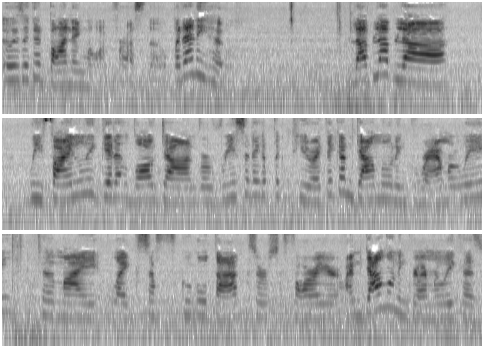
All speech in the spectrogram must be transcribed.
It was a good bonding moment for us, though. But anywho, blah blah blah we finally get it logged on. We're resetting up the computer. I think I'm downloading Grammarly to my like Google Docs or Safari. Or I'm downloading Grammarly because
